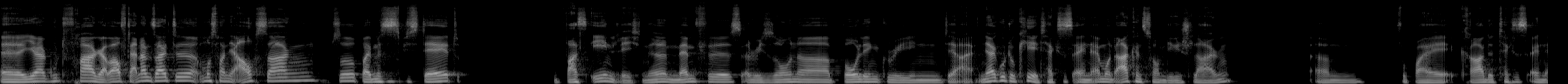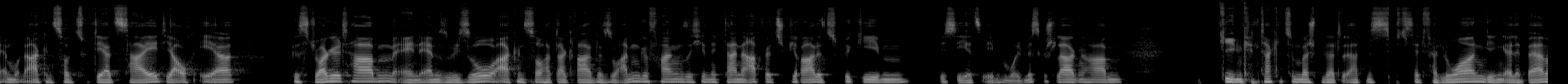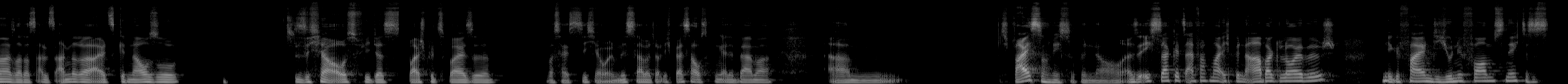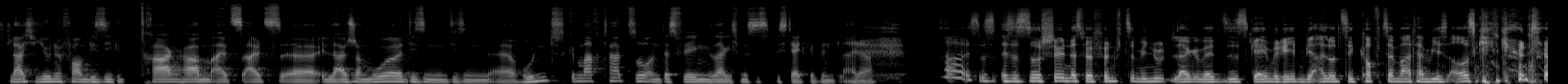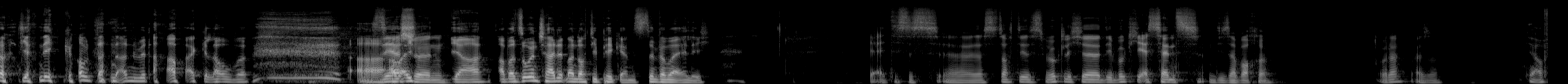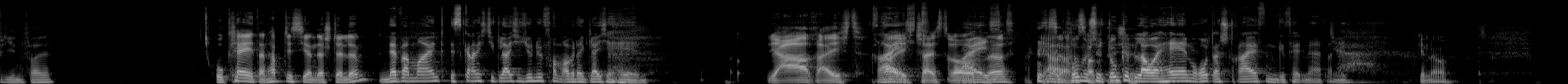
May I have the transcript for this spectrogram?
äh, ja, gute Frage. Aber auf der anderen Seite muss man ja auch sagen, so bei Mississippi State war es ähnlich, ne? Memphis, Arizona, Bowling Green, der, na gut, okay, Texas A&M und Arkansas haben die geschlagen. Ähm, wobei gerade Texas A&M und Arkansas zu der Zeit ja auch eher gestruggelt haben. A&M sowieso. Arkansas hat da gerade so angefangen, sich in eine kleine Abwärtsspirale zu begeben bis sie jetzt eben wohl missgeschlagen haben. Gegen Kentucky zum Beispiel hat, hat Mississippi State verloren, gegen Alabama sah das alles andere als genauso sicher aus, wie das beispielsweise, was heißt sicher, Ole Miss sah aber deutlich besser aus gegen Alabama. Ähm, ich weiß noch nicht so genau. Also ich sage jetzt einfach mal, ich bin abergläubisch. Mir gefallen die Uniforms nicht. Das ist die gleiche Uniform, die sie getragen haben, als, als äh, Elijah Moore diesen, diesen äh, Hund gemacht hat. So. Und deswegen sage ich, Mississippi State gewinnt leider. Ah, es, ist, es ist so schön, dass wir 15 Minuten lang über dieses Game reden, wir alle uns den Kopf zermarrt haben, wie es ausgehen könnte. Und Janik kommt dann an mit Aberglaube. Ah, Sehr schön. Ich, ja, aber so entscheidet man doch die Pickems, sind wir mal ehrlich. Ja, das ist, äh, das ist doch das wirkliche, die wirkliche Essenz in dieser Woche. Oder? Also. Ja, auf jeden Fall. Okay, dann habt ihr es hier an der Stelle. Nevermind, ist gar nicht die gleiche Uniform, aber der gleiche Helm. Ja, reicht. Reicht. reicht. Scheiß drauf. Reicht. Ne? Ja, Dieser komische dunkelblaue Helm, roter Streifen, gefällt mir einfach ja, nicht. Genau.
